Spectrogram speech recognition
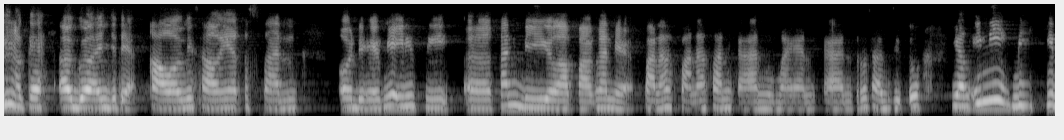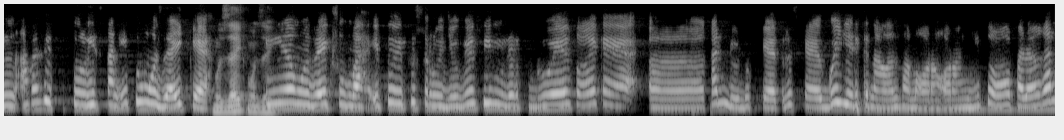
Oke, gue lanjut ya. Kalau misalnya kesan ODM-nya ini sih eh, kan di lapangan ya panas-panasan kan lumayan kan. Terus habis itu yang ini bikin apa sih tulisan itu mozaik ya? Mozaik mozaik. Iya mozaik sumpah itu itu seru juga sih menurut gue soalnya kayak eh, kan duduk ya terus kayak gue jadi kenalan sama orang-orang gitu loh padahal kan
